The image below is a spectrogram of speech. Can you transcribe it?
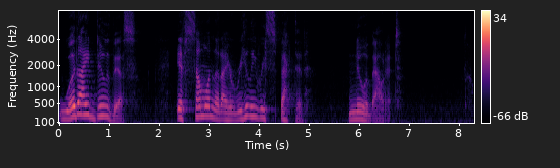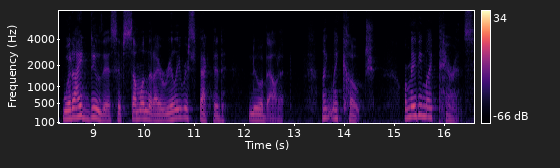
Would I do this if someone that I really respected knew about it? Would I do this if someone that I really respected knew about it? Like my coach, or maybe my parents,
